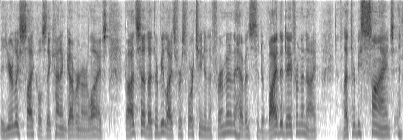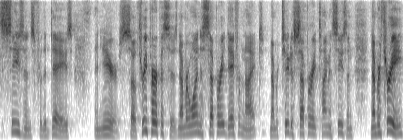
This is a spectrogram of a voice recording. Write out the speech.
the yearly cycles, they kind of govern our lives. God said, Let there be lights, verse 14, in the firmament of the heavens to divide the day from the night, and let there be signs and seasons for the days and years. So, three purposes. Number one, to separate day from night. Number two, to separate time and season. Number three,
